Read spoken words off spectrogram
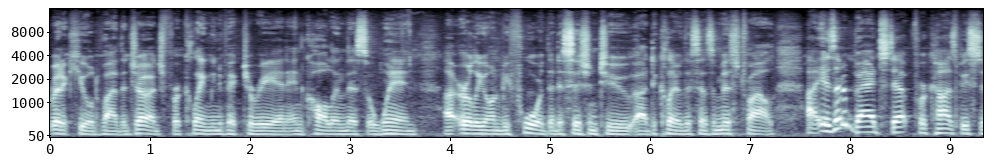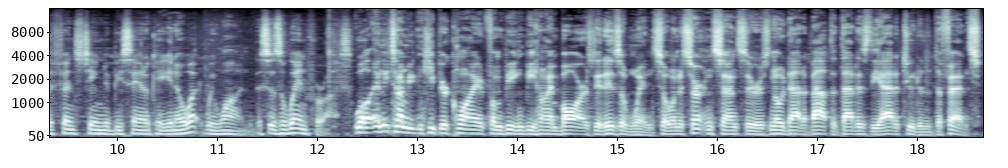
ridiculed by the judge for claiming victory and, and calling this a win uh, early on before the decision to uh, declare this as a mistrial. Uh, is that a bad step for Cosby's defense team to be saying, okay, you know what, we won. This is a win for us? Well, anytime you can keep your client from being behind bars, it is a win. So, in a certain sense, there is no doubt about that. That is the attitude of the defense.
